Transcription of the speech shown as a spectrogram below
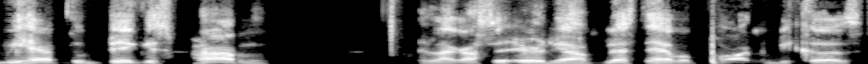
we have the biggest problem. And like I said earlier, I'm blessed to have a partner because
